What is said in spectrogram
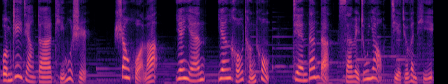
我们这一讲的题目是：上火了，咽炎、咽喉疼痛，简单的三味中药解决问题。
